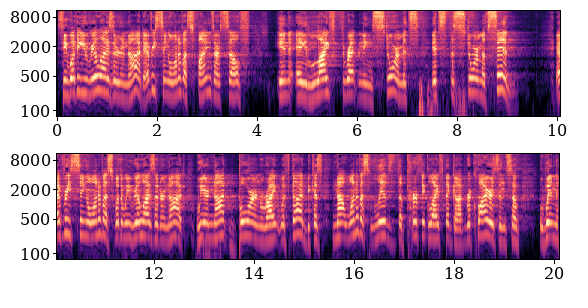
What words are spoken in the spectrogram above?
See, whether you realize it or not, every single one of us finds ourselves in a life threatening storm. It's, it's the storm of sin. Every single one of us, whether we realize it or not, we are not born right with God because not one of us lives the perfect life that God requires. And so when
